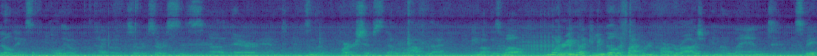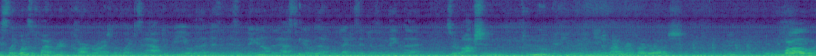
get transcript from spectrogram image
building some polio type of service, services, uh, there and some of the partnerships that would allow for that came up as well. I'm wondering, like, can you build a five hundred car garage in the land space? Like, what does a five hundred car garage look like? Does it have to be over that, is it, is it big enough that it has to be over that whole deck? Does it, does it make that sort of option moot if you, if you need a five hundred car garage? Well,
